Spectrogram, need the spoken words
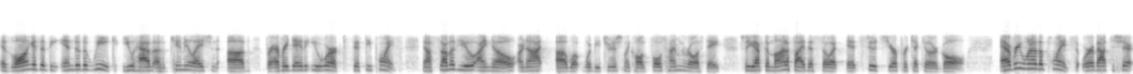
as long as at the end of the week you have an accumulation of, for every day that you worked, 50 points. Now, some of you I know are not uh, what would be traditionally called full time in real estate, so you have to modify this so it, it suits your particular goal. Every one of the points that we're about to share,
